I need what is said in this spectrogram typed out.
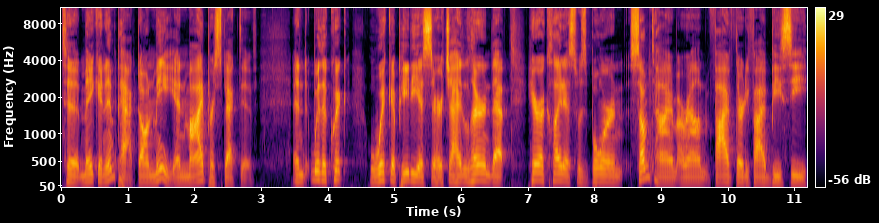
to make an impact on me and my perspective. And with a quick Wikipedia search, I learned that Heraclitus was born sometime around 535 BC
